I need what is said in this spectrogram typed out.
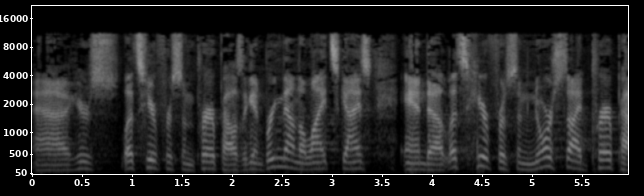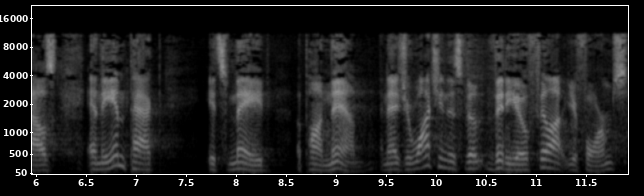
Uh, here's let's hear for some prayer pals again. Bring down the lights, guys, and uh, let's hear for some Northside prayer pals and the impact it's made upon them. And as you're watching this video, fill out your forms.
